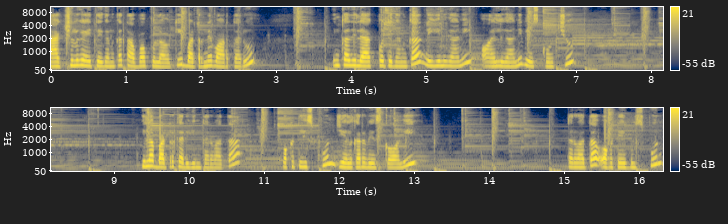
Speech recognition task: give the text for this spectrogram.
యాక్చువల్గా అయితే కనుక తవ్వ పులావ్కి బటర్నే వాడతారు. ఇంకా అది లేకపోతే కనుక నెయ్యిని కానీ ఆయిల్ కానీ వేసుకోవచ్చు. ఇలా బటర్ కరిగిన తర్వాత ఒక టీ స్పూన్ జీలకర్ర వేసుకోవాలి. తర్వాత ఒక టేబుల్ స్పూన్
